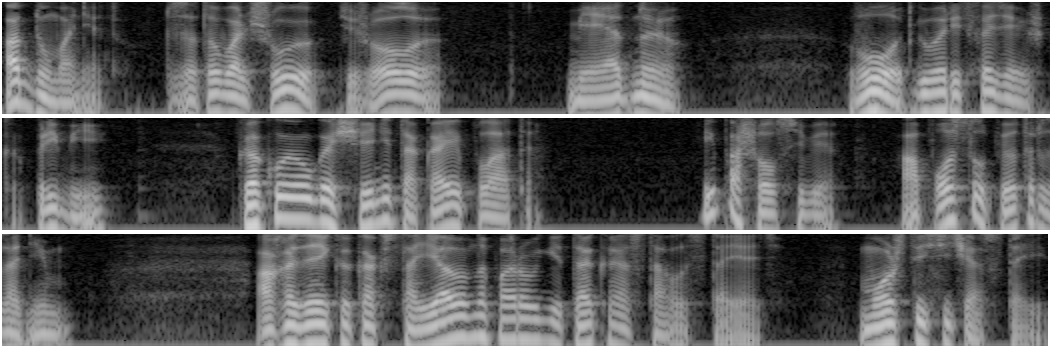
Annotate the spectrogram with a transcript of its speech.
Одну монету, зато большую, тяжелую, медную. Вот, говорит хозяюшка, прими. Какое угощение, такая и плата. И пошел себе. Апостол Петр за ним. А хозяйка как стояла на пороге, так и осталась стоять. Может, и сейчас стоит.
